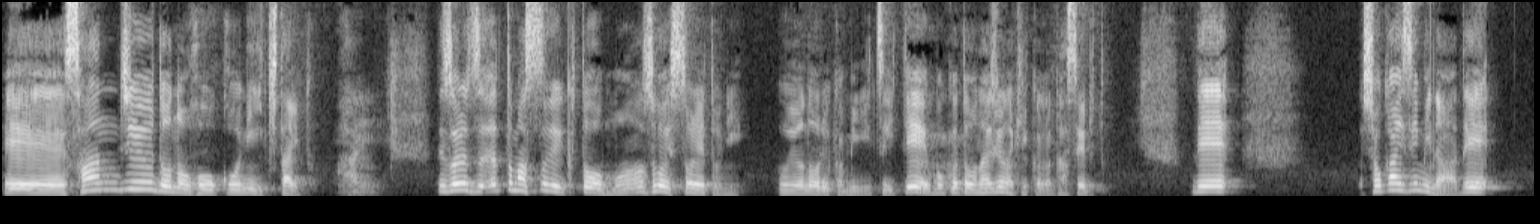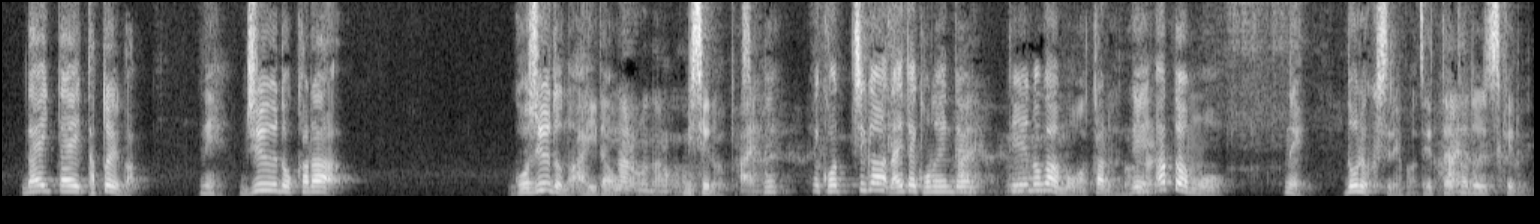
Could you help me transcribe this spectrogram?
えー、30度の方向に行きたいと。はい。で、それをずっとまっすぐ行くと、ものすごいストレートに運用能力が身について、うん僕と同じような結果が出せると。で、初回セミナーで、だいたい例えば、ね、10度から50度の間を。見せるわけですよね。で、こっちがだいたいこの辺だよっていうのがもうわかるんで、うんあとはもう、ね、努力すれば絶対たどり着けるん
